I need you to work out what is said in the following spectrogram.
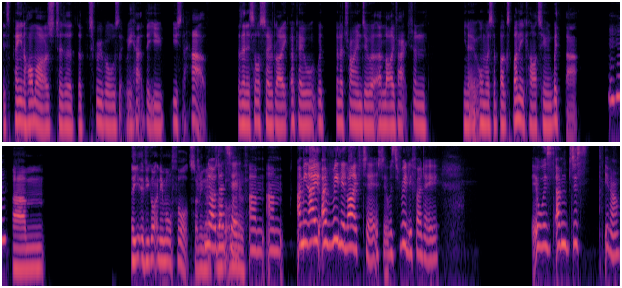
it's paying homage to the the screwballs that we had that you used to have, but then it's also like okay, well, we're gonna try and do a, a live action, you know, almost a Bugs Bunny cartoon with that. hmm Um, you- have you got any more thoughts? I mean, no, that's it. of- Um, um, I mean, I, I really liked it. It was really funny. It was. I'm just, you know,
